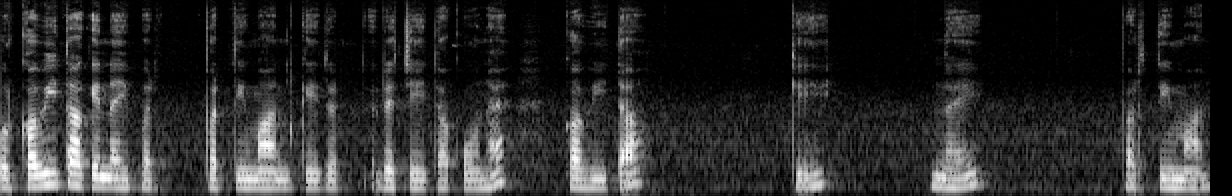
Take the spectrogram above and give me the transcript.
और कविता के नए प्रतिमान के रचयिता कौन है? कविता के नए प्रतिमान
